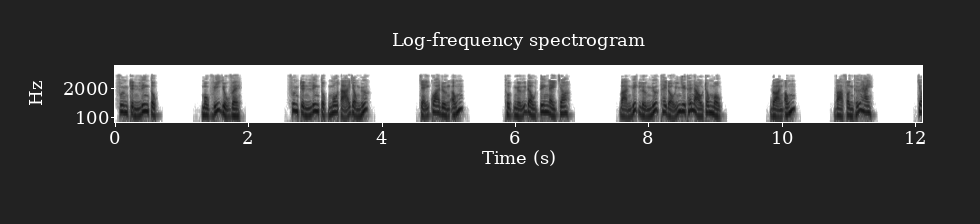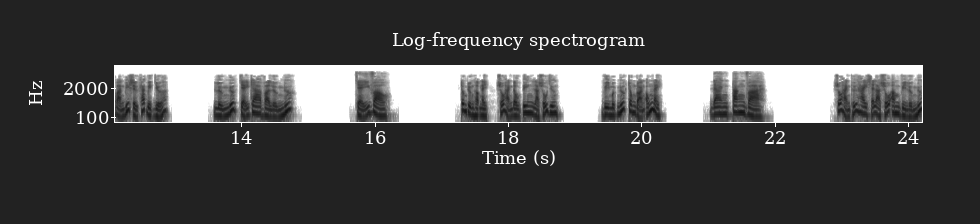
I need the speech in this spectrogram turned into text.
phương trình liên tục. Một ví dụ về phương trình liên tục mô tả dòng nước chảy qua đường ống. Thuật ngữ đầu tiên này cho bạn biết lượng nước thay đổi như thế nào trong một đoạn ống. Và phần thứ hai cho bạn biết sự khác biệt giữa lượng nước chảy ra và lượng nước chảy vào. Trong trường hợp này, số hạng đầu tiên là số dương. Vì mực nước trong đoạn ống này đang tăng và số hạng thứ hai sẽ là số âm vì lượng nước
